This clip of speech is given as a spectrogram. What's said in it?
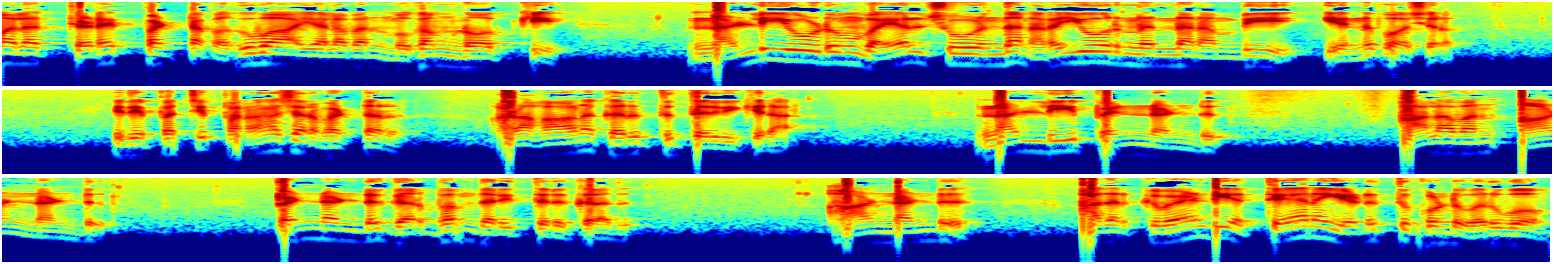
பள்ளிக்கமல திடைப்பட்ட பகுவாயலவன் முகம் நோக்கி நள்ளியூடும் வயல் சூழ்ந்த நரையூர் நின்ன நம்பி என்று போஷரம். இதை பற்றி பராசர பட்டர் அழகான கருத்து தெரிவிக்கிறார். நள்ளி பெண் நண்டு அலவன் ஆண் நண்டு பெண் நண்டு கர்ப்பம் தரித்திருக்கிறது. ஆண் நண்டு அதற்கு வேண்டிய தேனை எடுத்து கொண்டு வருவோம்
